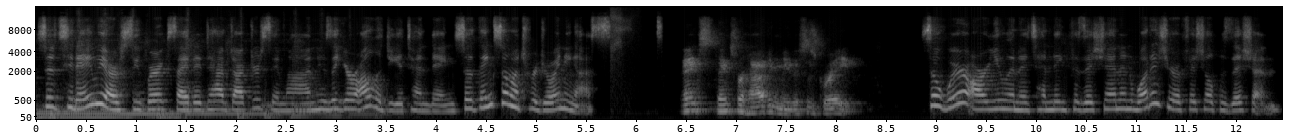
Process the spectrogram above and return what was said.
So today we are super excited to have Dr. Simhan, who's a urology attending. So thanks so much for joining us. Thanks. Thanks for having me. This is great. So where are you an attending physician and what is your official position?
